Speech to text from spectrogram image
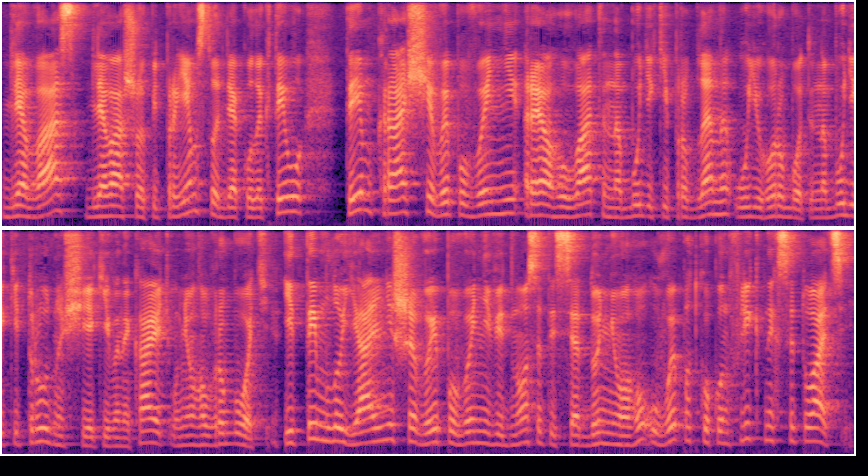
для вас, для вашого підприємства, для колективу. Тим краще ви повинні реагувати на будь-які проблеми у його роботі, на будь-які труднощі, які виникають у нього в роботі. І тим лояльніше ви повинні відноситися до нього у випадку конфліктних ситуацій.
